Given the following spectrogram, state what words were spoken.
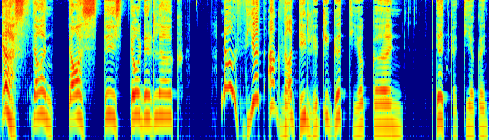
Das dan das dis wonderlik. Nou weet ek dat die lucky geteken. Dit beteken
